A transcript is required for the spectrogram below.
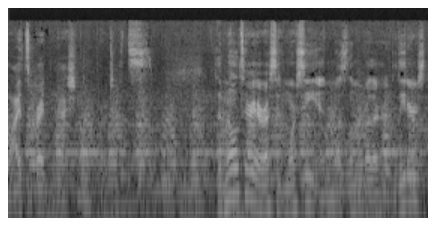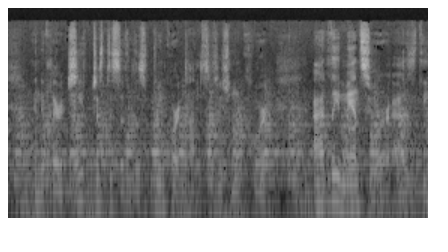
widespread national protests. The military arrested Morsi and Muslim Brotherhood leaders and declared Chief Justice of the Supreme Court Constitutional Court Adli Mansour as the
